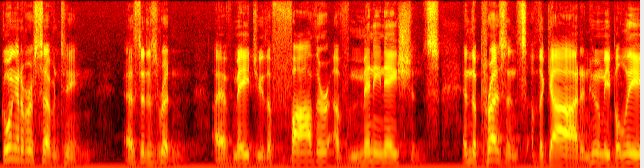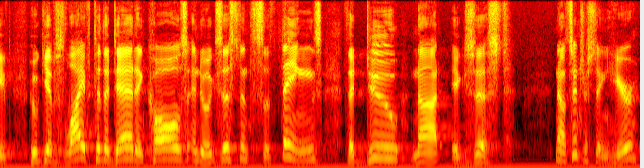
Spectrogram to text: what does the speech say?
Going on to verse 17, as it is written, I have made you the father of many nations in the presence of the God in whom he believed, who gives life to the dead and calls into existence the things that do not exist. Now, it's interesting here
